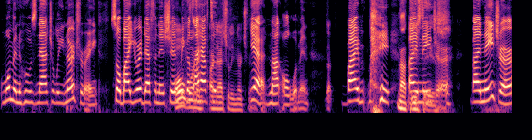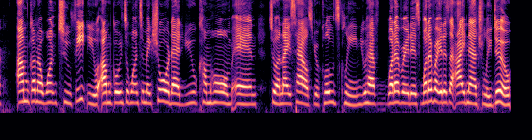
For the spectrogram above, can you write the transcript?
woman who's naturally nurturing. So by your definition, All because I have are to, naturally nurturing. yeah, not all women. That- By by Not by these days. Nature, by nature, I'm gonna want to feed you. I'm going to want to make sure that you come home and to a nice house, your clothes clean, you have whatever it is, whatever it is that I naturally do.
